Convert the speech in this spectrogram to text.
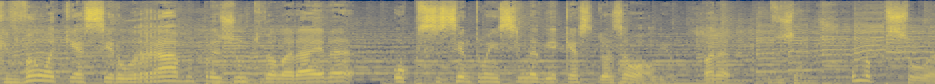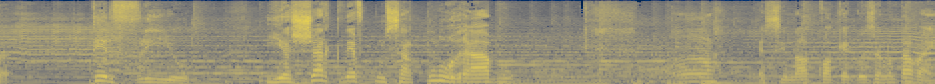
que vão aquecer o rabo para junto da lareira ou que se sentam em cima de aquecedores a óleo. Ora, vejamos, uma pessoa ter frio e achar que deve começar pelo rabo hum, é sinal que qualquer coisa não está bem.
